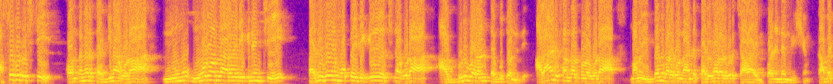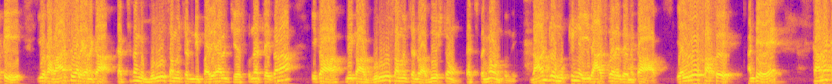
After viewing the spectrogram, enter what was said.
అశుభ దృష్టి కొంతమేర తగ్గినా కూడా మూ- మూడు వందల అరవై డిగ్రీ నుంచి పదిహేను ముప్పై డిగ్రీలు వచ్చినా కూడా ఆ గురు బలం తగ్గుతుంది. అలాంటి సందర్భంలో కూడా మనం ఇబ్బంది పడకుండా అంటే పరిహారాలు కూడా చాలా ఇంపార్టెంట్ అయిన విషయం. కాబట్టి ఈ యొక్క రాశి వారు కనుక ఖచ్చితంగా గురువుకు సంబంధించిన పరిహారం చేసుకున్నట్లయితేనా ఇక మీకు ఆ గురువు సంబంధించిన అదృష్టం ఖచ్చితంగా ఉంటుంది. దాంట్లో ముఖ్యంగా ఈ రాశి వారి కనుక ఎల్లో సఫేర్ అంటే కనక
